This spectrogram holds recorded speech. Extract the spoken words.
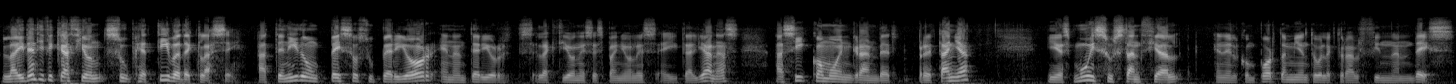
La identificación subjetiva de clase ha tenido un peso superior en anteriores elecciones españolas e italianas, así como en Gran Bretaña, y es muy sustancial en el comportamiento electoral finlandés.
